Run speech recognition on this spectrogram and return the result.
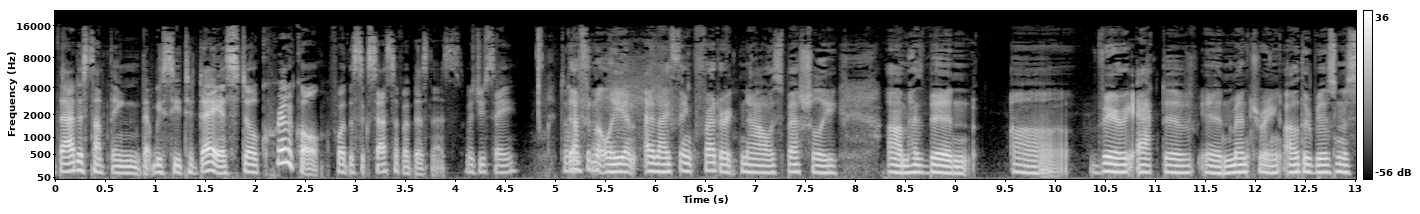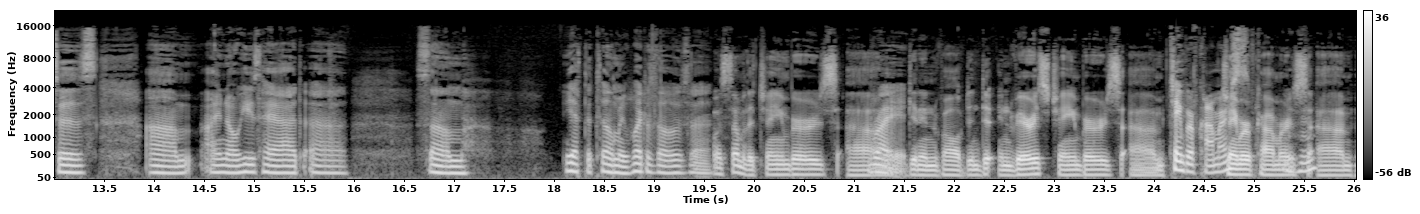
that is something that we see today is still critical for the success of a business. Would you say? Definitely. And, and I think Frederic now, especially, um, has been. Uh, very active in mentoring other businesses. Um, I know he's had uh, some. You have to tell me what are those? Uh, well, some of the chambers, um, right? Getting involved in in various chambers. Um, Chamber of Commerce. Chamber of Commerce. Mm-hmm. Um,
